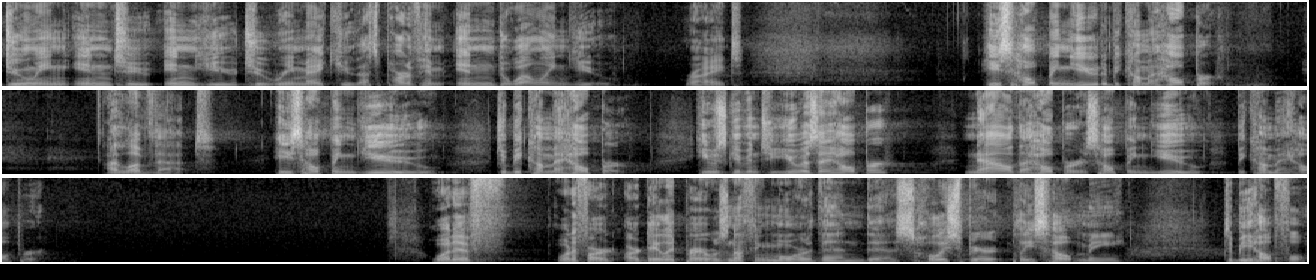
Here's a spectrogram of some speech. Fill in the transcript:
doing into in you to remake you. That's part of him indwelling you, right? He's helping you to become a helper. I love that. He's helping you to become a helper. He was given to you as a helper. Now the helper is helping you become a helper. What if, what if our, our daily prayer was nothing more than this Holy Spirit, please help me to be helpful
